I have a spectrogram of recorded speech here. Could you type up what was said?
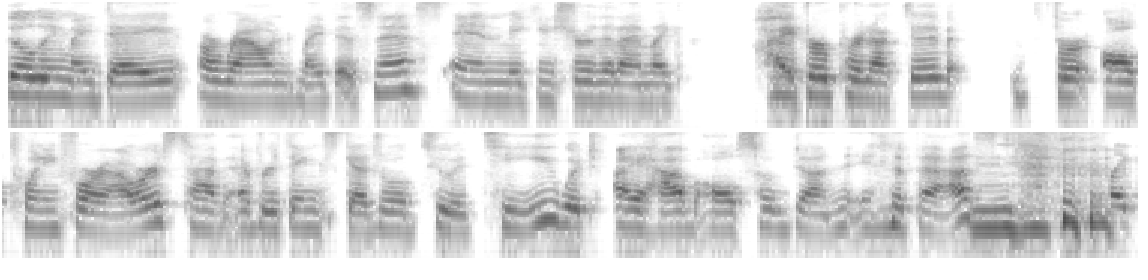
building my day around my business and making sure that I'm like hyper productive for all 24 hours to have everything scheduled to a T, which I have also done in the past. Mm. like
